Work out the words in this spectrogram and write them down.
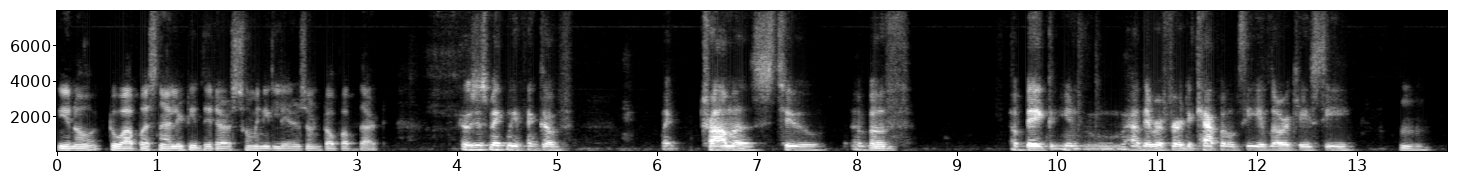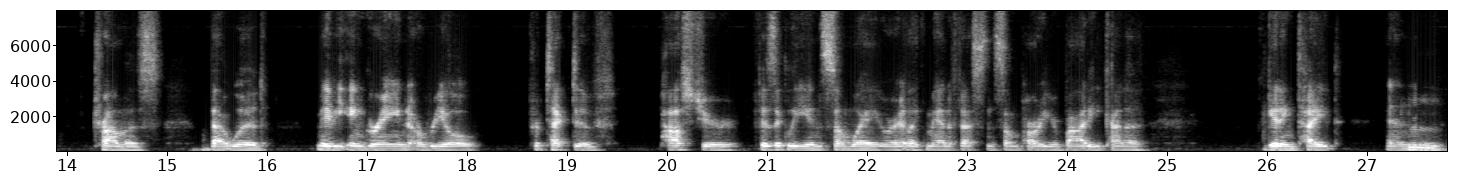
you know to our personality there are so many layers on top of that it was just making me think of traumas too, uh, both a big you know, how they refer to capital T, lowercase t mm-hmm. traumas that would maybe ingrain a real protective posture physically in some way or it like manifests in some part of your body kind of getting tight and mm.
